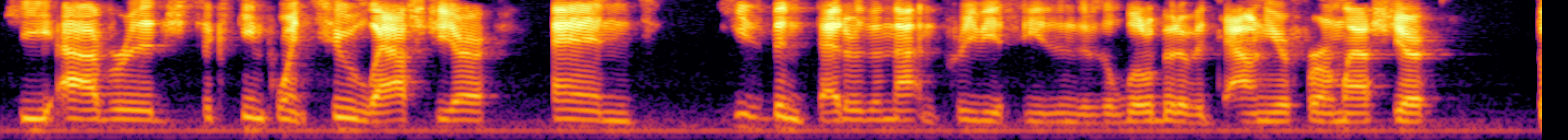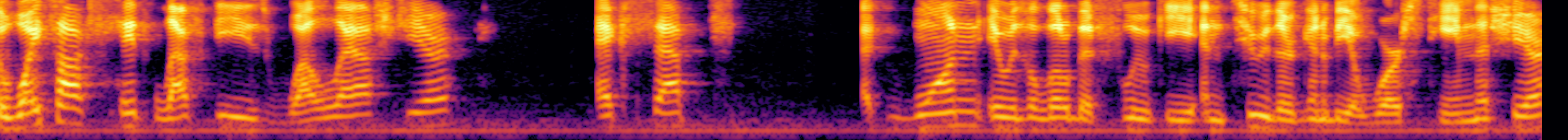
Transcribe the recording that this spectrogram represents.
He averaged 16.2 last year, and he's been better than that in previous seasons. It was a little bit of a down year for him last year. The White Sox hit lefties well last year, except one, it was a little bit fluky, and two, they're going to be a worse team this year.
